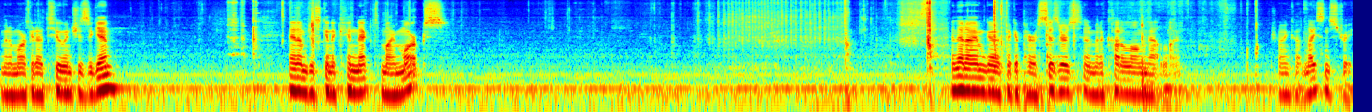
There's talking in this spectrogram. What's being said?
I'm to mark it at two inches again. And I'm just going to connect my marks. And then I'm going to take a pair of scissors and I'm going to cut along that line. Try and cut nice and straight.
